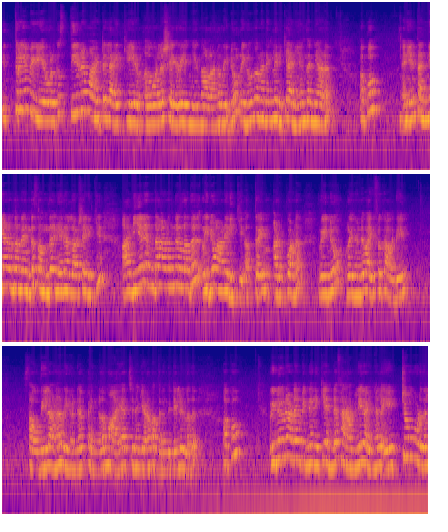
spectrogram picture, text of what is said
ഇത്രയും വീഡിയോകൾക്ക് സ്ഥിരമായിട്ട് ലൈക്ക് ചെയ്യും അതുപോലെ ഷെയർ ചെയ്യുകയും ചെയ്യുന്ന ആളാണ് റിനു. റിനു എന്ന് പറഞ്ഞിട്ടുണ്ടെങ്കിൽ എനിക്ക് അനിയൻ തന്നെയാണ്. അപ്പോൾ അനിയൻ തന്നെയാണെന്ന് പറഞ്ഞാൽ എന്റെ സ്വന്തം അനിയനല്ല. പക്ഷെ എനിക്ക് അനിയൻ എന്താണെന്നുള്ളത് റിനു ആണ് എനിക്ക്. അത്രയും അടുപ്പാണ്. റിനു റിനുവിന്റെ വൈഫ് കവിതയും സൗദിയിലാണ് റിനുവിന്റെ പെങ്ങളും മായ അച്ഛനൊക്കെയാണ് പത്തനംതിട്ടയിലുള്ളത്. അപ്പോൾ റിനുവിനാണ് പിന്നെ എനിക്ക് എന്റെ ഫാമിലി കഴിഞ്ഞാൽ ഏറ്റവും കൂടുതൽ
